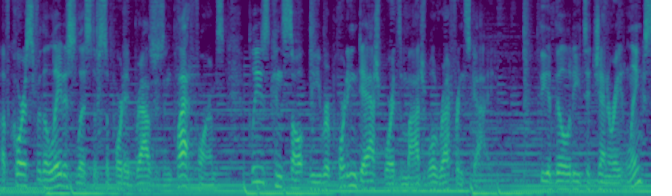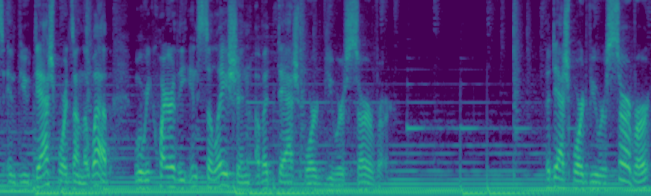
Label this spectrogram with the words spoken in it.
Of course, for the latest list of supported browsers and platforms, please consult the Reporting Dashboards module reference guide. The ability to generate links and view dashboards on the web will require the installation of a dashboard viewer server. The dashboard viewer server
